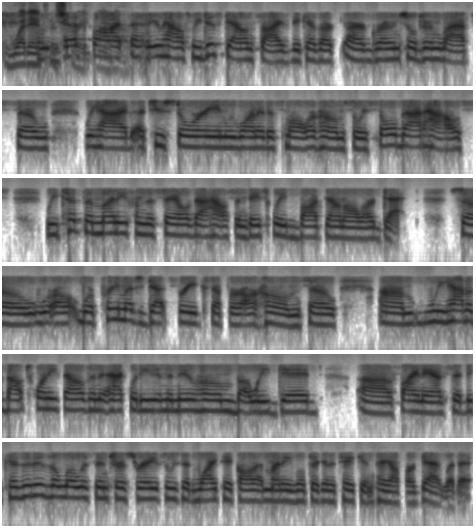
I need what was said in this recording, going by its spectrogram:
And what interest we just you bought a new house. We just downsized because our our grown children left. So we had a two story and we wanted a smaller home. So we sold that house. We took the money from the sale of that house and basically bought down all our debt. So we're all, we're pretty much debt free except for our home. So um, we have about twenty thousand in equity in the new home, but we did uh, finance it because it is the lowest interest rate. So we said, why take all that money? Well, they're going to take it and pay off our debt with it.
